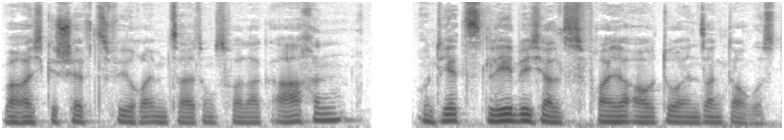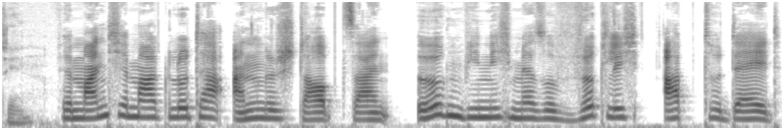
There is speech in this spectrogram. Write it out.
war ich Geschäftsführer im Zeitungsverlag Aachen. Und jetzt lebe ich als freier Autor in St. Augustin. Für manche mag Luther angestaubt sein, irgendwie nicht mehr so wirklich up to date.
